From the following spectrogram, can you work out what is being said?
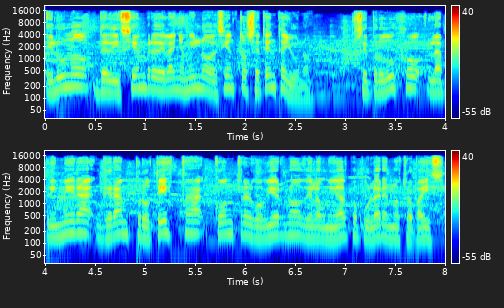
El 1 de diciembre del año 1971 se produjo la primera gran protesta contra el gobierno de la Unidad Popular en nuestro país.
